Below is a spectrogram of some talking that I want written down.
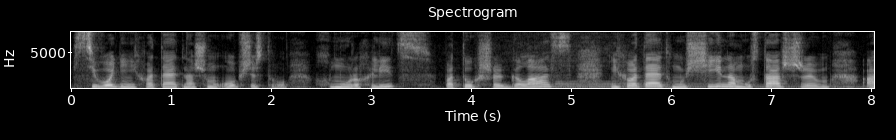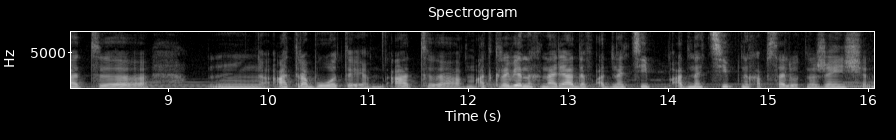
сегодня не хватает нашему обществу хмурых лиц, потухших глаз, не хватает мужчинам, уставшим от э, от работы, от э, откровенных нарядов однотип, однотипных абсолютно женщин,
